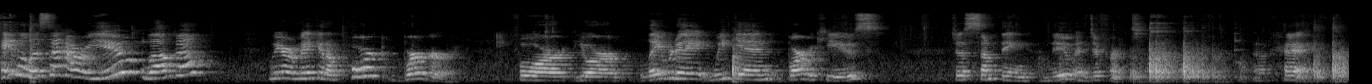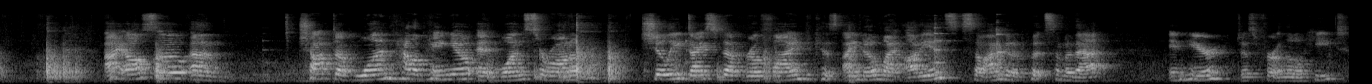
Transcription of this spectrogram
hey Melissa, how are you? Welcome. We are making a pork burger for your Labor Day weekend barbecues. Just something new and different. Okay. I also um, chopped up one jalapeno and one serrano chili, diced it up real fine because I know my audience, so I'm going to put some of that in here just for a little heat.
